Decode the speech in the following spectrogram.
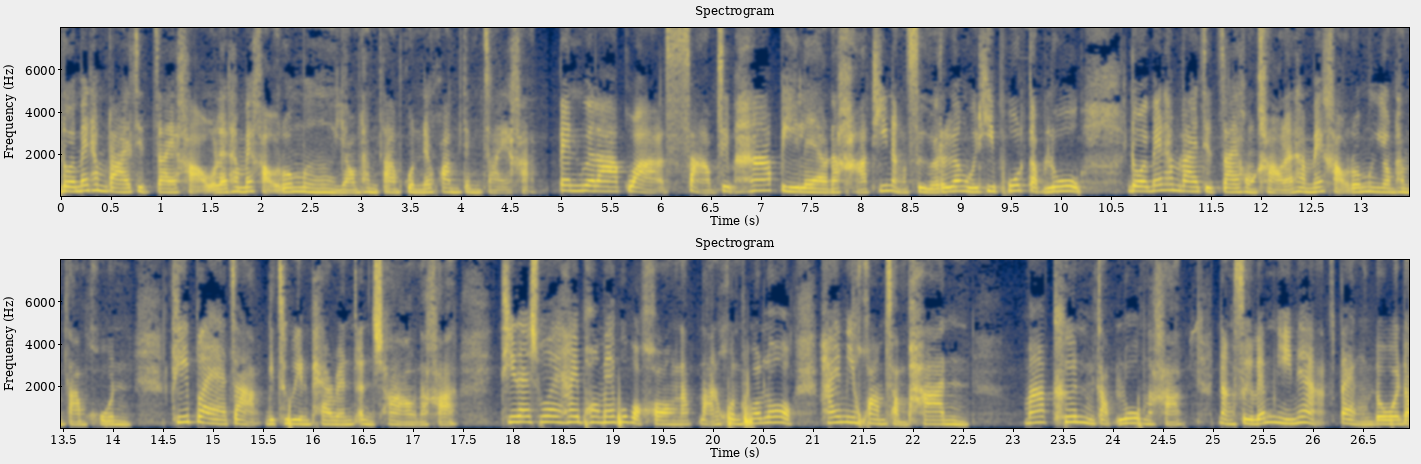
โดยไม่ทำร้ายจิตใจเขา และทำให้เขาร่วมมือยอมทำตามคุณด้วยความเต็มใจค่ะเป็นเวลากว่า 35 ปีแล้วนะคะ ที่หนังสือเรื่องวิธีพูดกับลูก โดยไม่ทำลายจิตใจของเขา และทำให้เขาร่วมมือยอมทำตามคุณ ที่แปลจาก Between Parent and Child นะคะ ที่ได้ช่วยให้พ่อแม่ผู้ปกครองนับล้านคนทั่วโลกให้มีความสัมพันธ์ มากขึ้นกับลูกนะคะ หนังสือเล่มนี้เนี่ยแต่งโดยด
